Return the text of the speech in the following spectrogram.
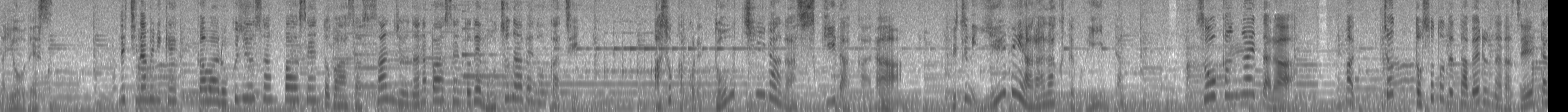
たようです。でちなみに結果は 63%vs37% でもつ鍋の勝ちあそっかこれどちらが好きだから別に家でやらなくてもいいんだ。そう考えたらまあちょっと外で食べるなら贅沢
